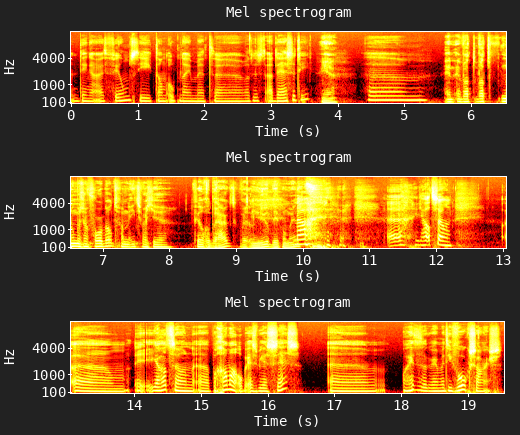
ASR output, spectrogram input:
dingen uit films die ik dan opneem met, uh, wat is het, Audacity. Ja. Um, en, en wat, wat noemen ze een voorbeeld van iets wat je veel gebruikt, nu op dit moment? Nou, uh, je had zo'n um, je had zo'n programma op SBS 6. hoe heet het ook weer, met die volkszangers?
